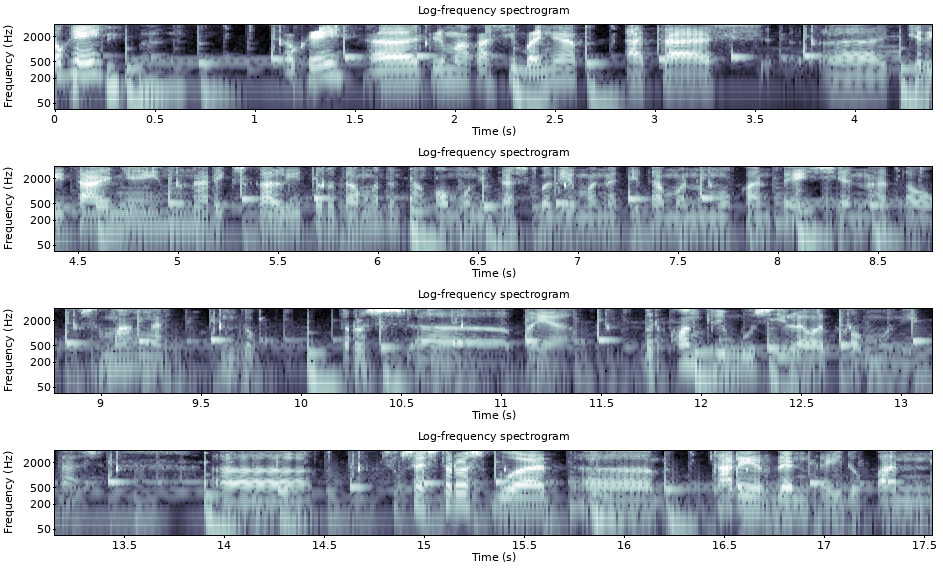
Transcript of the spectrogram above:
Oke. Okay. Oke, okay, uh, eh, terima kasih banyak atas uh, ceritanya yang menarik sekali, terutama tentang komunitas, bagaimana kita menemukan passion atau semangat untuk terus uh, apa ya berkontribusi lewat komunitas. Uh, sukses terus buat uh, karir dan kehidupan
